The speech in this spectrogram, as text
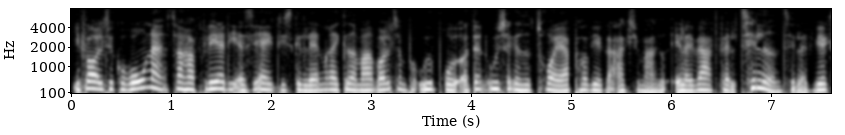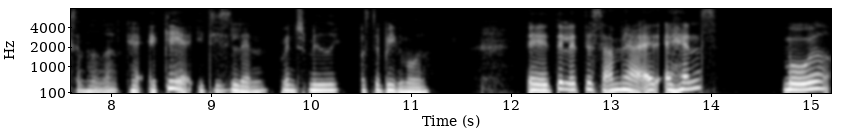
I forhold til corona, så har flere af de asiatiske lande reageret meget voldsomt på udbrud, og den usikkerhed tror jeg påvirker aktiemarkedet, eller i hvert fald tilliden til, at virksomhederne kan agere i disse lande på en smidig og stabil måde. Øh, det er lidt det samme her. Er, er hans måde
